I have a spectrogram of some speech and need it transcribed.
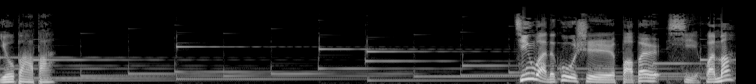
优爸吧。今晚的故事，宝贝儿喜欢吗？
